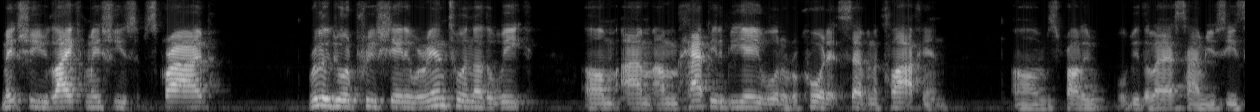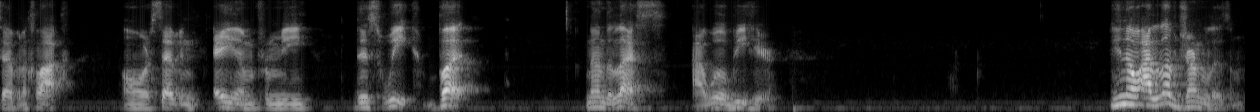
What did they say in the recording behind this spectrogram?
make sure you like, make sure you subscribe. Really do appreciate it. We're into another week. Um, I'm I'm happy to be able to record at seven o'clock, and um, this probably will be the last time you see seven o'clock or seven a.m. from me this week. But nonetheless, I will be here. You know, I love journalism.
